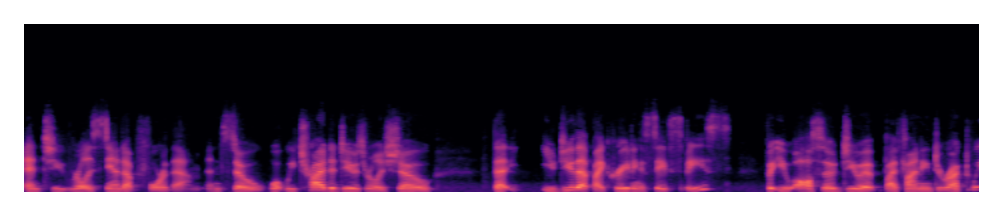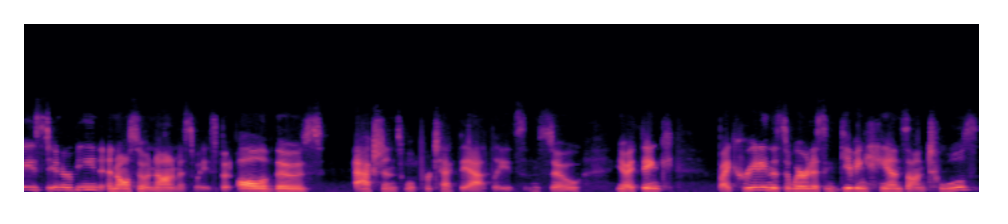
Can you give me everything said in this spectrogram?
and to really stand up for them. And so what we try to do is really show that you do that by creating a safe space, but you also do it by finding direct ways to intervene and also anonymous ways. But all of those actions will protect the athletes. And so, you know, I think by creating this awareness and giving hands-on tools,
